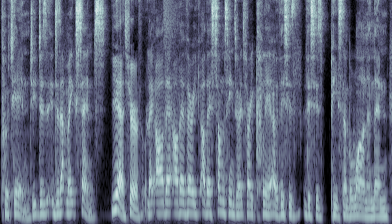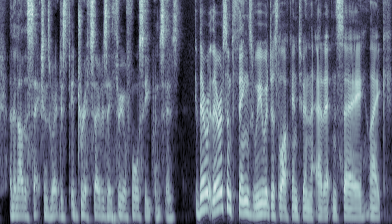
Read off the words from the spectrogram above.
put in? Do does does that make sense? Yeah, sure. like are there are there very are there some scenes where it's very clear oh this is this is piece number one and then and then other sections where it just it drifts over say three or four sequences? There there were some things we would just lock into in the edit and say like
